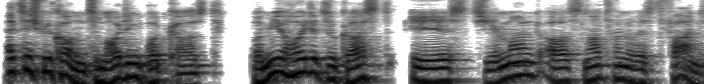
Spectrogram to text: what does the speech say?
Herzlich willkommen zum heutigen Podcast. Bei mir heute zu Gast ist jemand aus Nordrhein-Westfalen,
